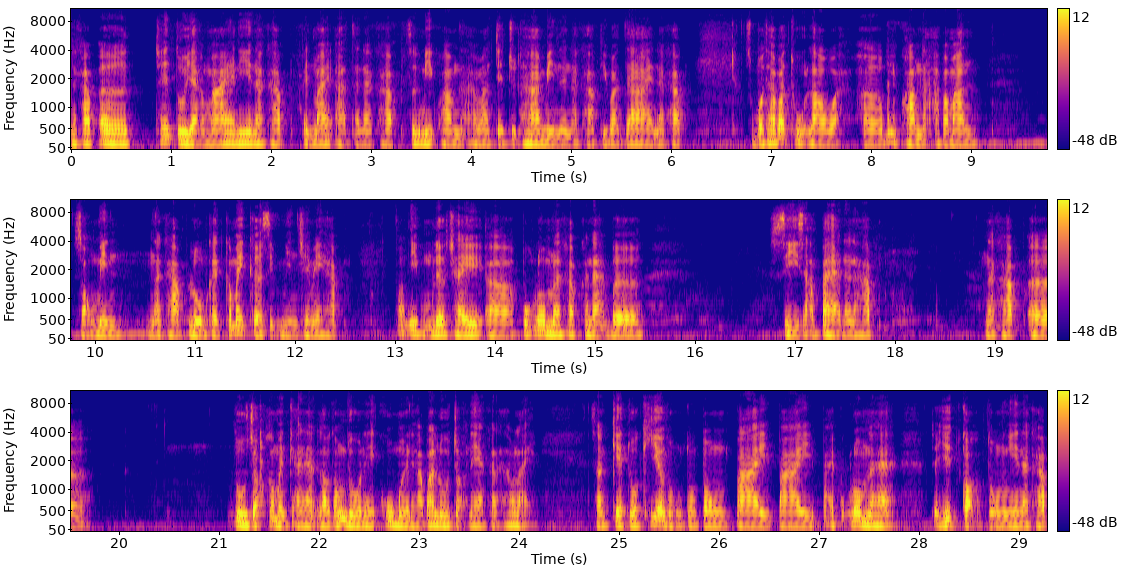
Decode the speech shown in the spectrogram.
นะครับเออเช่นตัวอย่างไม้อันนี้นะครับ เป็นไม้อัดนะครับ ซึ่งมีความหนาประมาณ 7.5 มิลนะครับ ที่วัดได้นะครับ สมมติถ้าวัตถุเราอะเออมีความหนาประมาณ 2 มิลนะครับ รวมกันก็ไม่เกิน 10 มิลใช่ไหมครับ ตอนนี้ผมเลือกใช้เอ่อปุกล่มนะครับ ขนาดเบอร์ 438 นะครับนะครับเอ่อรูเจาะก็เหมือนกันฮะเราต้องดูในคู่มือนะครับว่ารูเจาะเนี่ยขนาดเท่าไหร่ สังเกตตัวเขี้ยวตรงตรงตรงปลายปลายปลายปุกลมนะฮะจะยึดเกาะกับตรงนี้นะครับ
